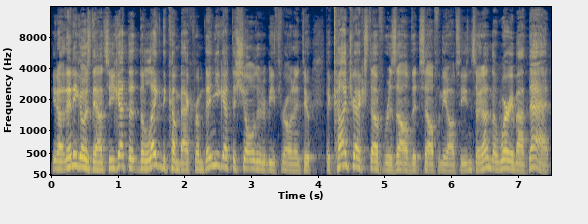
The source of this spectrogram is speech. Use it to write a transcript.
you know, then he goes down. So you got the, the leg to come back from. Then you got the shoulder to be thrown into. The contract stuff resolved itself in the offseason, so you don't have to worry about that.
